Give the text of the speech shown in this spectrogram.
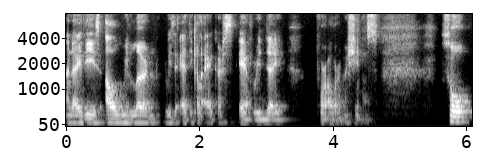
And the idea is how we learn with ethical hackers every day for our machines. So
